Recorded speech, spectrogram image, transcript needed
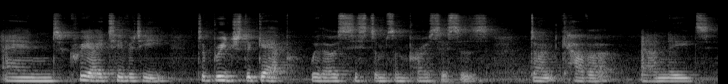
and creativity to bridge the gap where those systems and processes don't cover our needs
